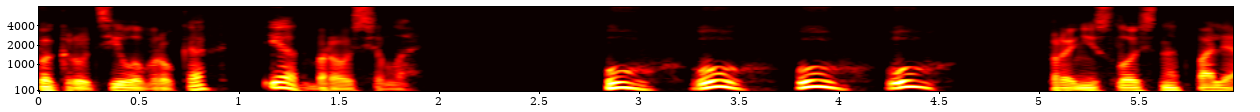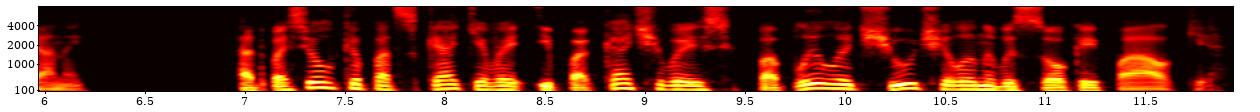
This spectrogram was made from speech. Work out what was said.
покрутила в руках и отбросила. «Ух, ух, ух, ух!» пронеслось над поляной. От поселка, подскакивая и покачиваясь, поплыло чучело на высокой палке.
